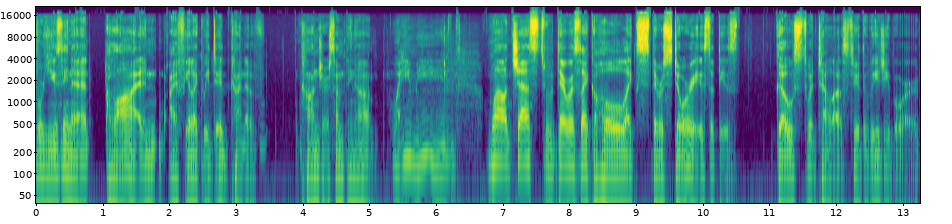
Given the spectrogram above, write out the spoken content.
were using it a lot, and I feel like we did kind of conjure something up. What do you mean? Well, just there was like a whole like s- there were stories that these ghosts would tell us through the Ouija board.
